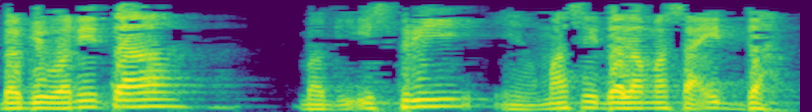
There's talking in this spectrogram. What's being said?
bagi wanita, bagi istri yang masih dalam masa iddah.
